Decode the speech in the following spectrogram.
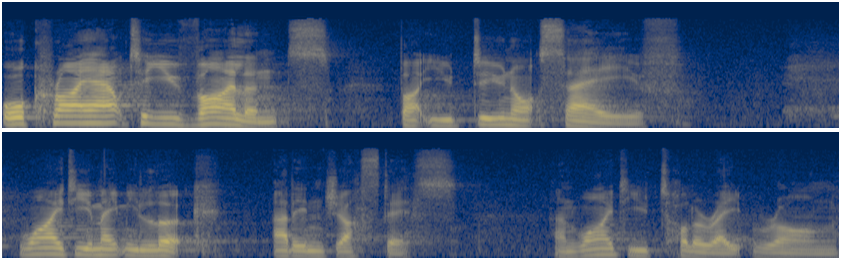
or cry out to you violence, but you do not save? Why do you make me look at injustice? And why do you tolerate wrong?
